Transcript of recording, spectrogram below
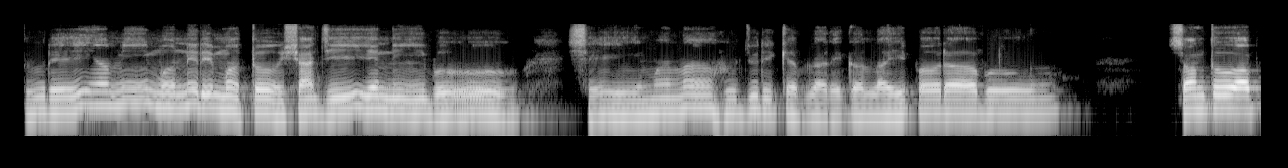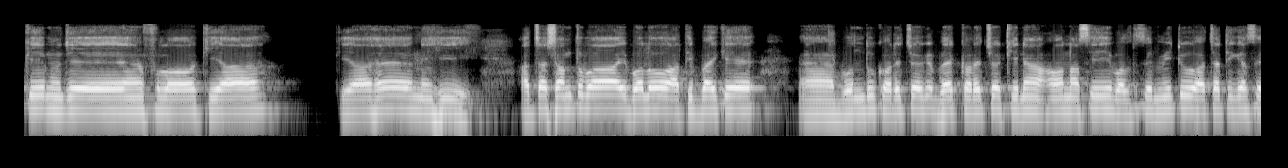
তোরে আমি মনের মতো সাজিয়ে নিব সেই মালা হুজুরি কেবলারে গলায় পরাবো शांतु आपके मुझे फॉलो किया किया है नहीं আচ্ছা শান্তু ভাই বলো আতিফ ভাইকে আহ, বন্ধু করেছো ব্যাক করেছো কিনা অন আসি বলতেছে মিটু আচ্ছা ঠিক আছে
